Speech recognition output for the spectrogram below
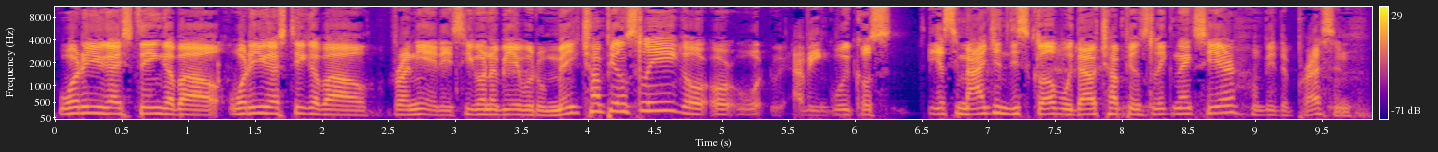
what do you guys think about what do you guys think about Ranieri? Is he going to be able to make Champions League, or, or what, I mean, because just imagine this club without Champions League next year would be depressing.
